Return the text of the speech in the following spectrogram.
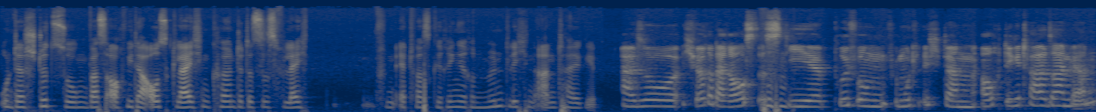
Unterstützung, was auch wieder ausgleichen könnte, dass es vielleicht einen etwas geringeren mündlichen Anteil gibt. Also ich höre daraus, dass die Prüfungen vermutlich dann auch digital sein werden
